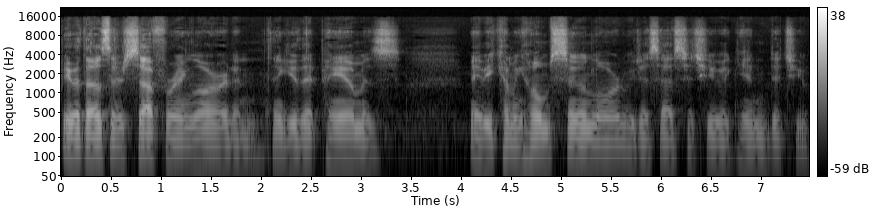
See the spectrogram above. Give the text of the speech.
be with those that are suffering, Lord, and thank you that Pam is maybe coming home soon, Lord. We just ask that you again, that you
